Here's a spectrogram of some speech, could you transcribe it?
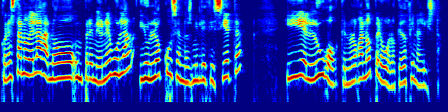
Con esta novela ganó un premio Nebula y un Locus en 2017 y el Lugo, que no lo ganó, pero bueno, quedó finalista.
